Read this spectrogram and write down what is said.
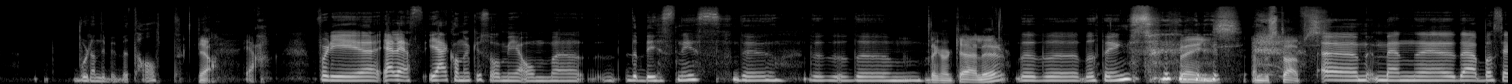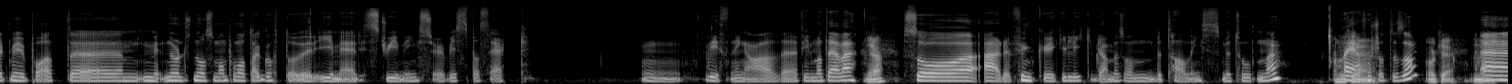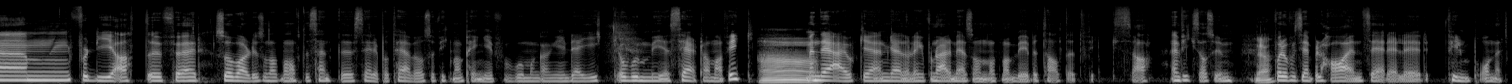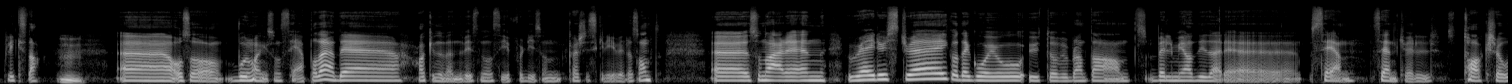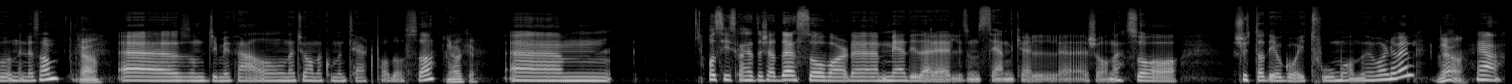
hvordan de blir betalt. Ja. Ja. Fordi eh, jeg, les, jeg kan jo ikke så mye om uh, the business, the, the, the, the, Det kan ikke jeg heller. the, things. Things and the stuffs. Um, men uh, det er basert mye på at uh, nå som man på en måte har gått over i mer streaming service-basert visning av eh, film og TV, Ja. så det, funker det ikke like bra med sånn betalingsmetodene. Har jeg forstått det sånn? Okay. Mm. Um, fordi at eh, før så var det jo sånn at man ofte sendte serier på TV, og så fikk man penger for hvor mange ganger det gikk, og hvor mye seertall man fikk. Ah. Men det er jo ikke en greie nå lenger, for nå er det mer sånn at man blir betalt et fiksa, en fiksa sum Ja. for å eksempel ha en serie eller film på Netflix. da. Mm. Eh, og så hvor mange som ser på det, det har ikke nødvendigvis noe å si for de som kanskje skriver og sånt. Uh, så nå er det en Raider Strike, og det går jo utover blant annet veldig mye av de derre sen, senkveld-talkshowene, liksom. Ja. Uh, som Jimmy Fallon, jeg tror han har kommentert på det også. ja, ok. Um, og sist gang dette skjedde, så var det med de der liksom senkveldshowene. Så slutta de å gå i to måneder, var det vel? Ja, Ja.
